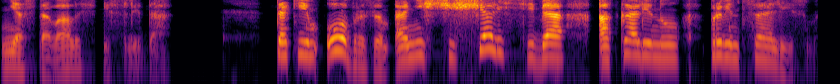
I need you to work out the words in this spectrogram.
не оставалось и следа. Таким образом они счищали с себя окалину провинциализма.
